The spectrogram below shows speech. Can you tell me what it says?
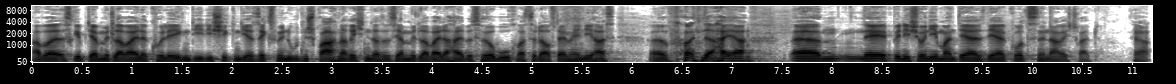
Aber es gibt ja mittlerweile Kollegen, die die schicken dir sechs Minuten Sprachnachrichten. Das ist ja mittlerweile halbes Hörbuch, was du da auf deinem Handy hast. Äh, von daher ähm, nee, bin ich schon jemand, der der kurz eine Nachricht schreibt. Ja.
